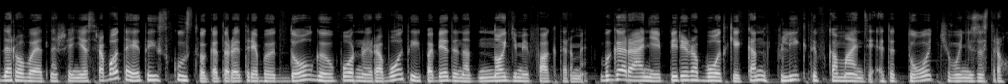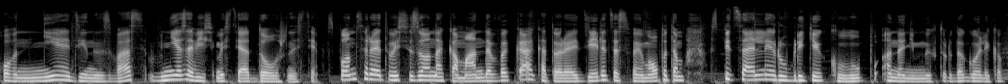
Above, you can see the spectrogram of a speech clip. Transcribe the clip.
Здоровые отношения с работой – это искусство, которое требует долгой, упорной работы и победы над многими факторами. Выгорание, переработки, конфликты в команде – это то, чего не застрахован ни один из вас, вне зависимости от должности. Спонсоры этого сезона – команда ВК, которая делится своим опытом в специальной рубрике «Клуб анонимных трудоголиков».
